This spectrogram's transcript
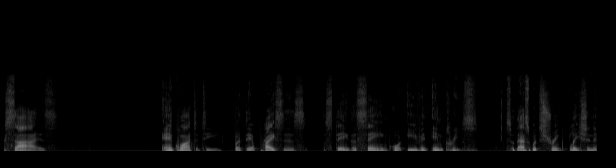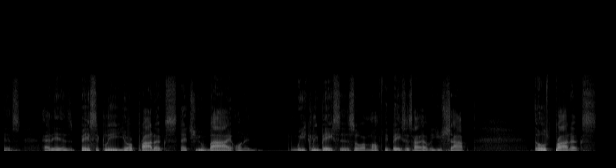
size and quantity, but their prices stay the same or even increase. So that's what shrinkflation is. That is basically your products that you buy on a weekly basis or a monthly basis, however you shop. Those products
